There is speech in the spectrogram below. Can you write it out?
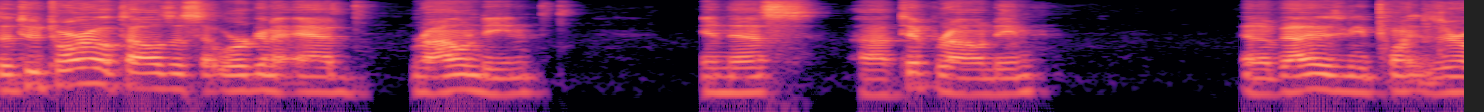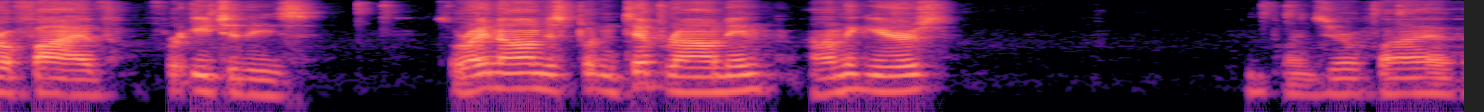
The tutorial tells us that we're going to add rounding in this, uh, tip rounding, and a value is going to be 0.05 for each of these. So right now I'm just putting tip rounding on the gears, 0.05,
